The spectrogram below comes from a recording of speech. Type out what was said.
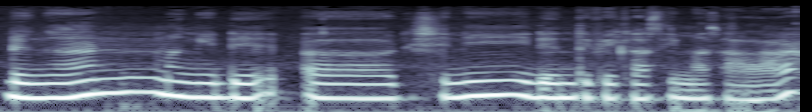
dengan mengide uh, di sini identifikasi masalah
